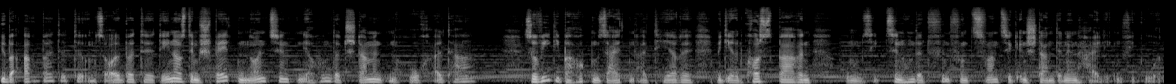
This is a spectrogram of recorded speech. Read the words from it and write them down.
überarbeitete und säuberte den aus dem späten 19. Jahrhundert stammenden Hochaltar sowie die barocken Seitenaltäre mit ihren kostbaren, um 1725 entstandenen Heiligenfiguren.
